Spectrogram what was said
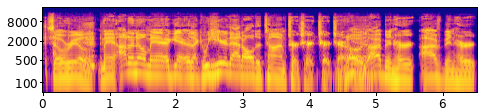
so real, man. I don't know, man. Again, like we hear that all the time. Church hurt, church hurt. Oh, Yeah. I've been hurt. I've been hurt,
